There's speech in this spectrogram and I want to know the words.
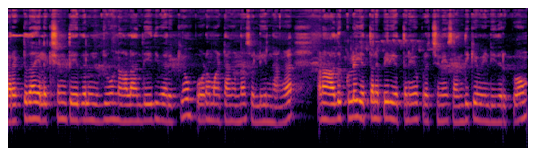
கரெக்டு தான் எலெக்ஷன் தேர்தல் ஜூன் நாலாம் தேதி வரைக்கும் போட மாட்டாங்கன்னு தான் சொல்லியிருந்தாங்க. ஆனால் அதுக்குள்ளே எத்தனை பேர் எத்தனையோ பிரச்சனையை சந்திக்க வேண்டியது இருக்கும்.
